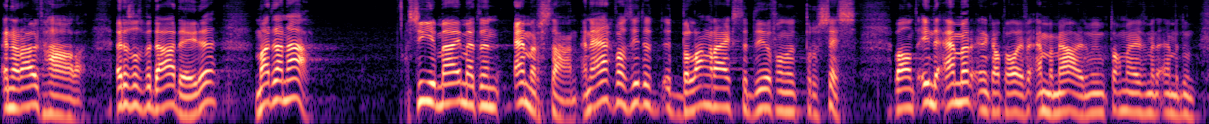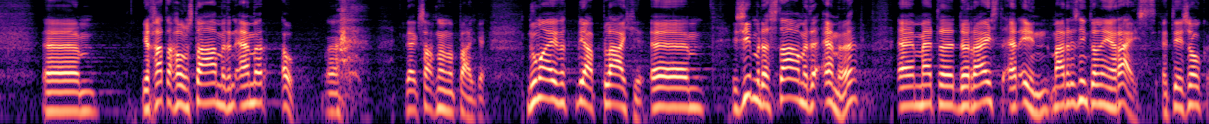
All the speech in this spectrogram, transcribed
en eruit halen. En dat is wat we daar deden. Maar daarna zie je mij met een emmer staan. En eigenlijk was dit het, het belangrijkste deel van het proces. Want in de emmer, en ik had al even emmer, maar ja, moet ik toch maar even met de emmer doen. Um, je gaat daar gewoon staan met een emmer. Oh, ik zag nog een plaatje. Noem maar even ja, plaatje. Uh, je ziet me daar staan met een emmer en met de, de rijst erin. Maar het is niet alleen rijst. Het is ook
